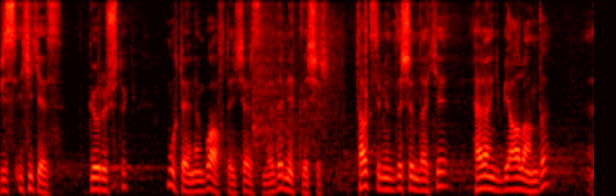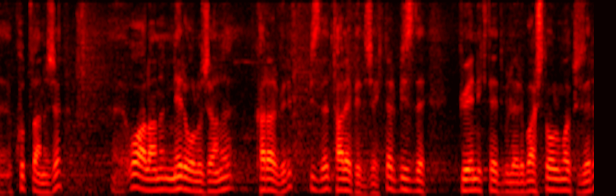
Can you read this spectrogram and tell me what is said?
biz iki kez görüştük. Muhtemelen bu hafta içerisinde de netleşir. Taksim'in dışındaki herhangi bir alanda e, kutlanacak. E, o alanın nere olacağını karar verip bizden talep edecekler. Biz de güvenlik tedbirleri başta olmak üzere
